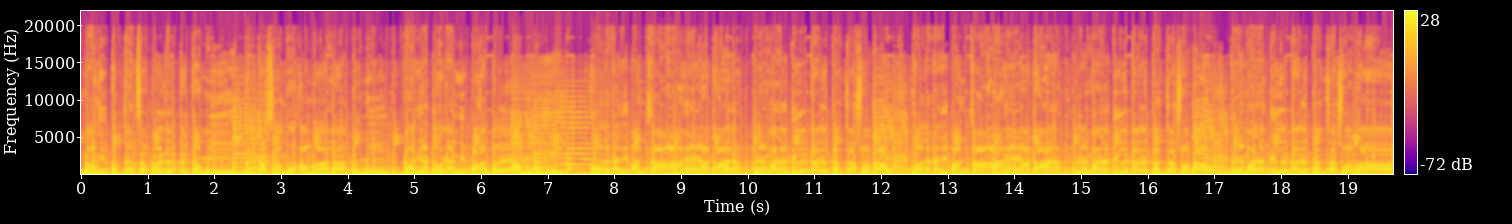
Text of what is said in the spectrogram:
नाही कुठेच पडत कमी. नका सांगू आम्हाला तुम्ही. कार्य डोळ्यांनी पाहतोय आम्ही. गोरगरिबांचा आहे आधार. प्रेमळ दिलदार त्यांचा स्वभाव. गोरगरिबांचा त्यांचा स्वभाव प्रेमळ दिलदार त्यांचा स्वभाव.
